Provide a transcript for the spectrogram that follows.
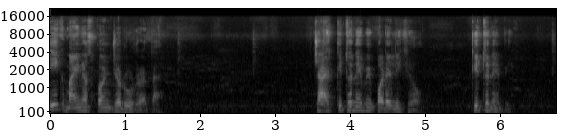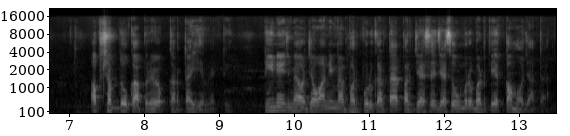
एक माइनस पॉइंट ज़रूर रहता है। चाहे कितने भी पढ़े लिखे हो, कितने भी। अब शब्दों का प्रयोग करता ही है व्यक्ति। टीनेज में और जवानी में भरपूर करता है, पर जैसे जैसे उम्र बढ़ती है, कम हो जाता है।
